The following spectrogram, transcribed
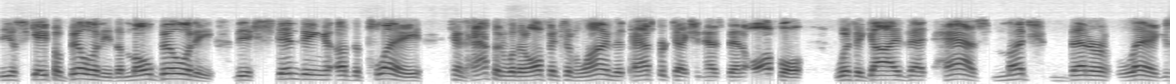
the escapability, the mobility, the extending of the play can happen with an offensive line that pass protection has been awful with a guy that has much better legs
